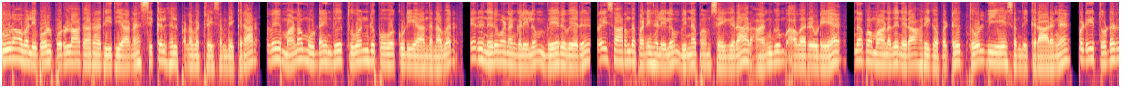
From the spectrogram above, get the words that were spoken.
சூறாவளி போல் பொருளாதார ரீதியான சிக்கல்கள் பலவற்றை சந்திக்கிறார். எனவே மனம் உடைந்து துவண்டு போகக்கூடிய அந்த நபர் வேறு நிறுவனங்களிலும் வேறு வேறு துறை சார்ந்த பணிகளிலும் விண்ணப்பம் செய்கிறார். அங்கும் அவருடைய விண்ணப்பமானது நிராகரிக்கப்பட்டு தோல்வியை சந்திக்கிறாருங்க. இப்படி தொடர்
